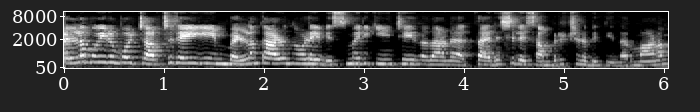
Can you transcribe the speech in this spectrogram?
വെള്ളം ഉയരുമ്പോൾ ചർച്ച ചെയ്യുകയും വെള്ളം താഴുന്നതോടെ വിസ്മരിക്കുകയും ചെയ്യുന്നതാണ് തരിശിലെ സംരക്ഷണ ഭിത്തി നിർമ്മാണം.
